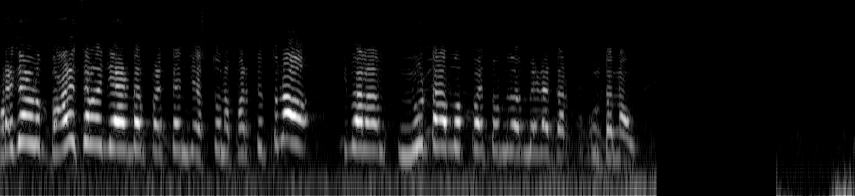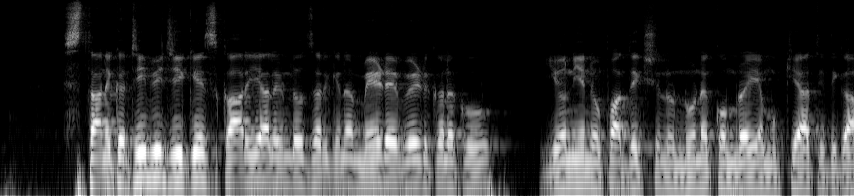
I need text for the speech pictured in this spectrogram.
ప్రజలను బానిసలుగా చేయడం ప్రయత్నం చేస్తున్న పరిస్థితిలో ఇవాళ నూట ముప్పై తొమ్మిదో మేడ జరుపుకుంటున్నాం. స్థానిక టీబీజీకేస్ కార్యాలయంలో జరిగిన మేడే వేడుకలకు యూనియన్ ఉపాధ్యక్షులు నూనె కొమ్రయ్య ముఖ్య అతిథిగా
